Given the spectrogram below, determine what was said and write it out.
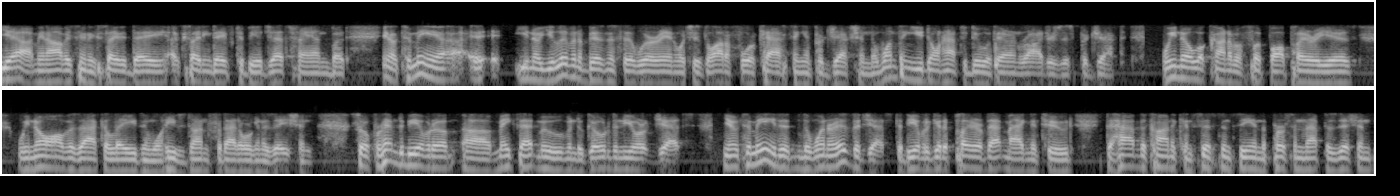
Yeah, I mean, obviously an excited day, exciting day to be a Jets fan. But you know, to me, uh, it, you know, you live in a business that we're in, which is a lot of forecasting and projection. The one thing you don't have to do with Aaron Rodgers is project. We know what kind of a football player he is. We know all of his accolades and what he's done for that organization. So for him to be able to uh, make that move and to go to the New York Jets, you know, to me, the, the winner is the Jets. To be able to get a player of that magnitude, to have the kind of consistency and the person in that position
